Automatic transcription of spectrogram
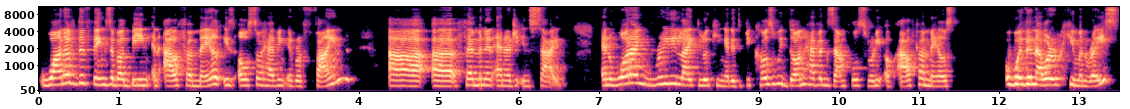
One of the things about being an alpha male is also having a refined uh, uh, feminine energy inside. And what I really like looking at it, because we don't have examples really of alpha males within our human race,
